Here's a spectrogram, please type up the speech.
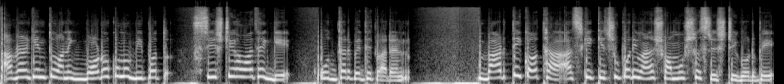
আপনার কিন্তু অনেক বড় কোনো বিপদ সৃষ্টি হওয়া থেকে উদ্ধার পেতে পারেন। বাড়তি কথা আজকে কিছু পরিমাণ সমস্যা সৃষ্টি করবে।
